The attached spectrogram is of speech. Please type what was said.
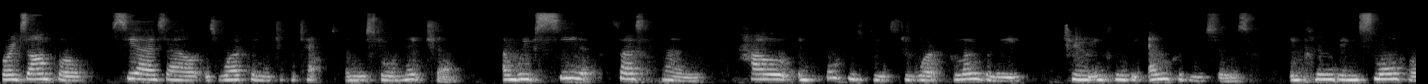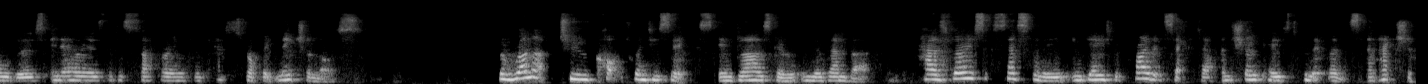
For example, CISL is working to protect and restore nature, and we've seen it firsthand how important it is to work globally to include the end producers, including smallholders in areas that are suffering from catastrophic nature loss. The run up to COP26 in Glasgow in November has very successfully engaged the private sector and showcased commitments and action.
